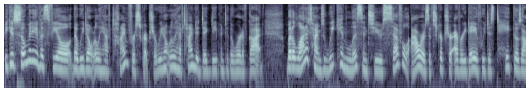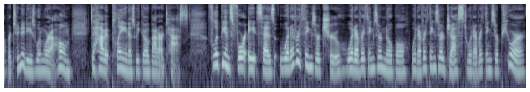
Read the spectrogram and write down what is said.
because so many of us feel that we don't really have time for scripture. We don't really have time to dig deep into the Word of God. But a lot of times we can listen to several hours of scripture every day if we just take those opportunities when we're at home to have it playing as we go about our tasks. Philippians 4 8 says, Whatever things are true, whatever things are noble, whatever things are just, whatever things are pure,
